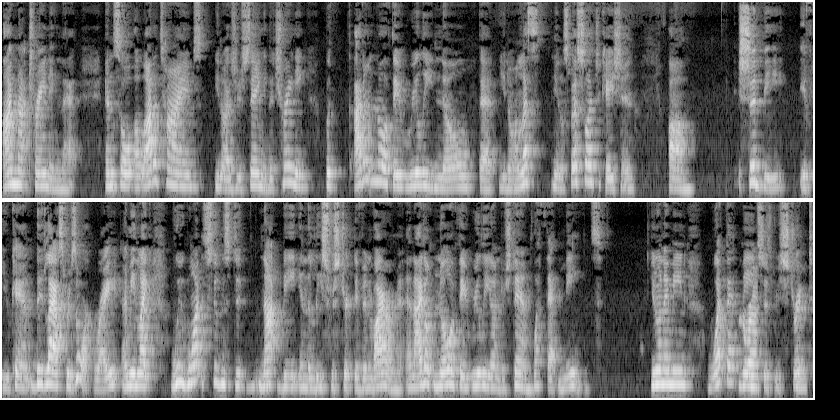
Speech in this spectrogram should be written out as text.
I'm not training that. And so a lot of times, you know, as you're saying, the training, but I don't know if they really know that, you know, unless, you know, special education um, should be, if you can, the last resort, right? I mean, like we want students to not be in the least restrictive environment. And I don't know if they really understand what that means. You know what I mean? What that means is restrict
